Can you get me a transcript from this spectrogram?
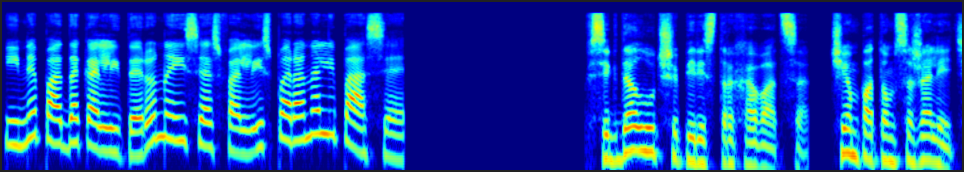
Είναι πάντα καλύτερο να είσαι ασφαλής παρά να λυπάσαι. Всегда лучше перестраховаться, чем потом сожалеть.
